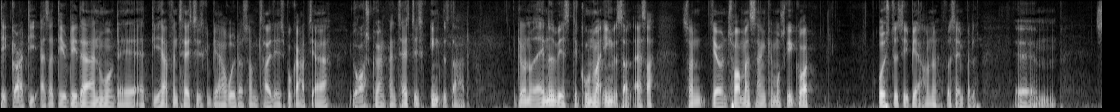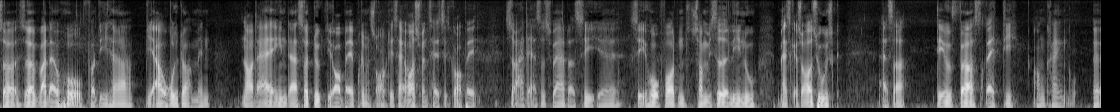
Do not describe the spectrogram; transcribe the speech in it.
det gør de, altså det er jo det, der er nu om dagen, at de her fantastiske bjergrytter, som Tadej Pogacar er, jo også kører en fantastisk enkeltstart. Det var noget andet, hvis det kun var enkeltstart. Altså, sådan Jaron Thomas, han kan måske godt rystes i bjergene, for eksempel. Øhm, så, så var der jo håb for de her bjergryttere, men når der er en, der er så dygtig opad, Primus Roglic er også fantastisk opad, så er det altså svært at se, uh, se håb for dem, som vi sidder lige nu. Man skal så også huske, altså, det er jo først rigtigt omkring øh,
